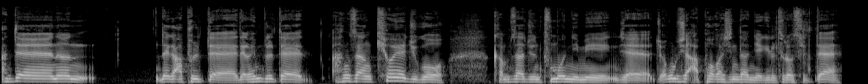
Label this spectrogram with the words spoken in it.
한때는 내가 아플 때, 내가 힘들 때 항상 케어해주고 감싸준 부모님이 이제 조금씩 아파 가신다는 얘기를 들었을 때,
